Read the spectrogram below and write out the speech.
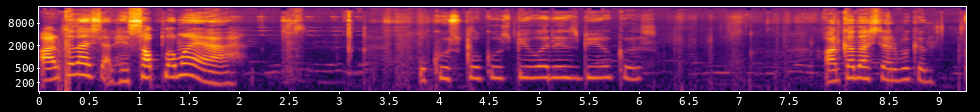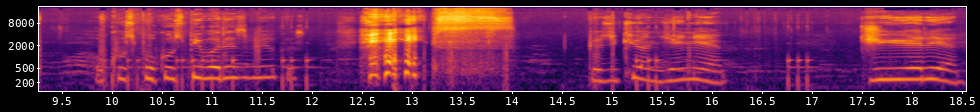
Arkadaşlar hesaplama ya. Okus pokus bir varız bir yokuz. Arkadaşlar bakın. Hokus pokus bir varız bir yokuz. Gözüküyorsun canım. Ciğerim.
